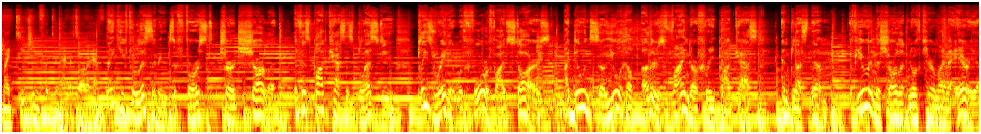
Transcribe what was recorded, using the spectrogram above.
my teaching for tonight. That's all I have. Thank you for listening to First Church Charlotte. If this podcast has blessed you, please rate it with four or five stars. By doing so, you will help others find our free podcast and bless them. If you're in the Charlotte, North Carolina area,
